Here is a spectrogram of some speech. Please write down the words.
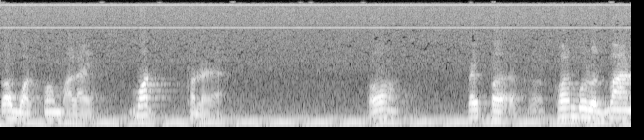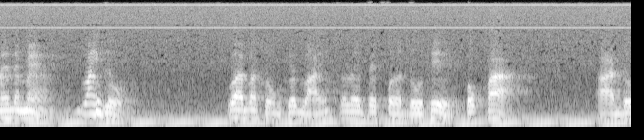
ก็หมดความอะไรหมดเท่าไหร่โอ้ไปเปิดคนบุรุษมาเลยนะแม่ ไม่รู้ว่ามาส่งจดหมายก็เลยไปเปิดดูที่พกผ้า อ่านดู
